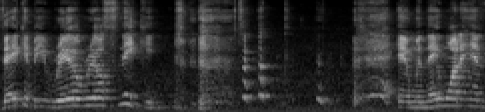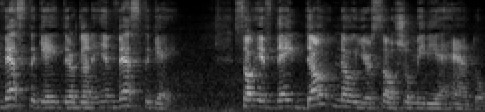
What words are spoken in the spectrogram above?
They can be real, real sneaky. and when they want to investigate, they're going to investigate. So if they don't know your social media handle,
